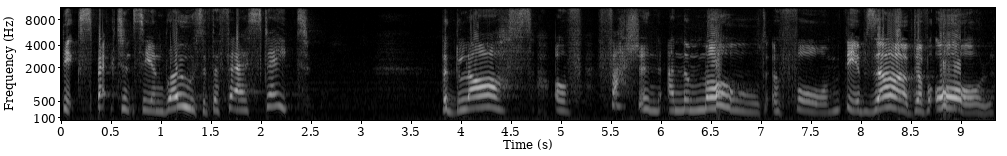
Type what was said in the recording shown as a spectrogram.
the expectancy and rose of the fair state, the glass of fashion and the mould of form, the observed of all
